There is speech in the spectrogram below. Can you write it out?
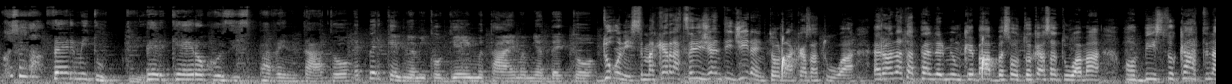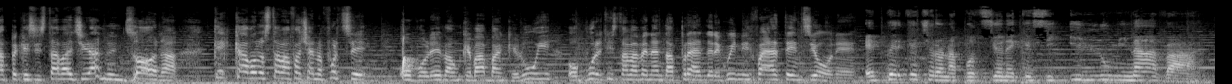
Cos'era? Fermi tutti! Perché ero così spaventato? E perché il mio amico Game Time mi ha detto Dunis, ma che razza di gente gira intorno a casa tua? Ero andato a prendermi un kebab sotto casa tua, ma ho visto Catnap che si stava girando in zona. Che cavolo stava facendo? Forse o voleva un kebab anche lui, oppure ti stava venendo a prendere, quindi fai attenzione. E perché c'era una pozione che si illuminava?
